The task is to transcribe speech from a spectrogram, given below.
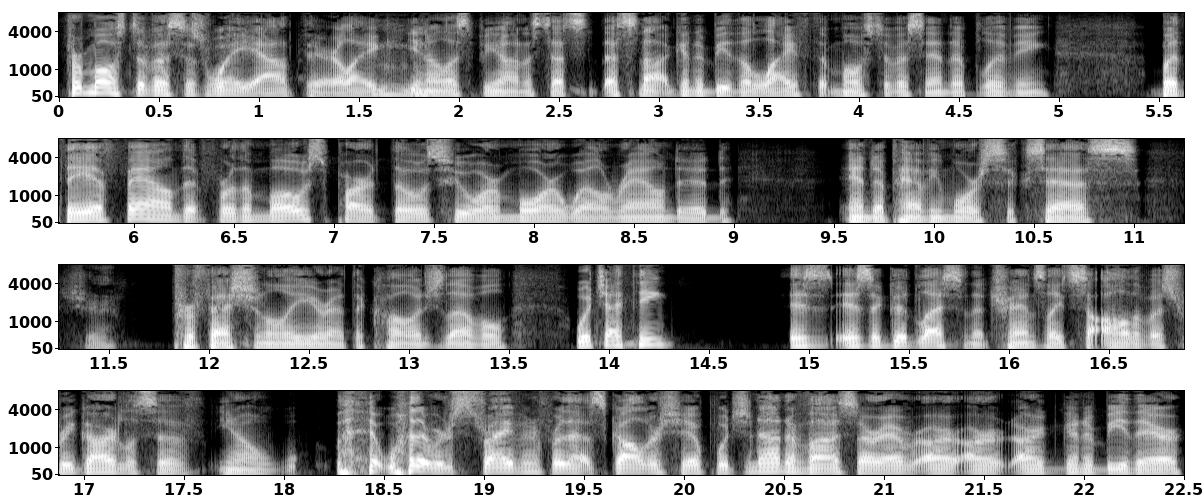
for most of us is way out there. Like, mm-hmm. you know, let's be honest, that's that's not going to be the life that most of us end up living. But they have found that for the most part, those who are more well rounded end up having more success. Professionally or at the college level, which I think is is a good lesson that translates to all of us, regardless of you know whether we're striving for that scholarship, which none of us are ever are are, are going to be there,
